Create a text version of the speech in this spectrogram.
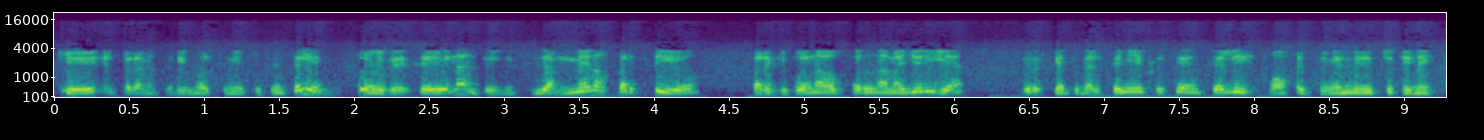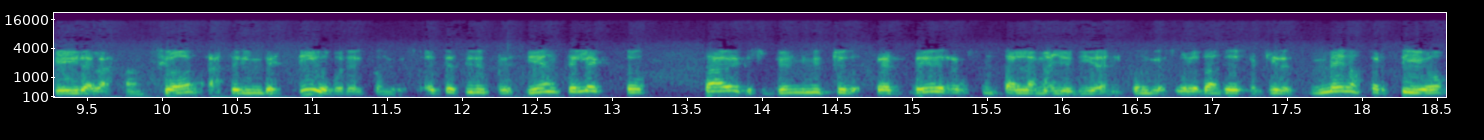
que el parlamentarismo del semipresidencialismo. Por lo que decía yo antes, necesitas menos partidos para que puedan adoptar una mayoría. Por ejemplo, en el semipresidencialismo, el primer ministro tiene que ir a la sanción a ser investido por el Congreso. Es decir, el presidente electo sabe que su primer ministro debe representar la mayoría en el Congreso, por lo tanto requiere menos partidos,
